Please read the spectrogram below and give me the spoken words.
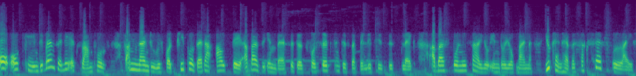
oh okay ndibenzele ii-examples. Kamnandi we've got people that are out there abazi-ambassadors for certain disabilities this black abasibonisayo into yokubana you can have a successful life.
